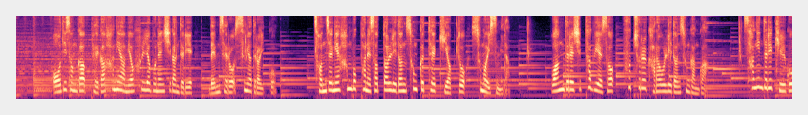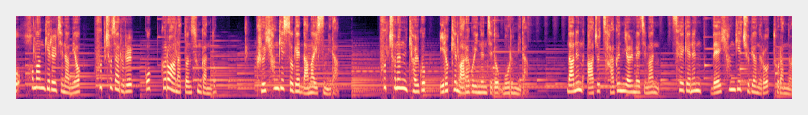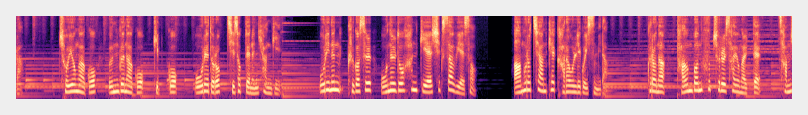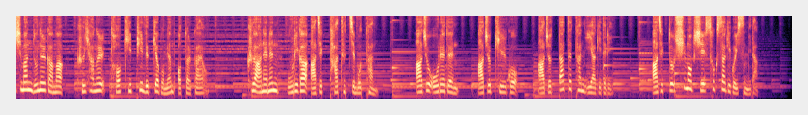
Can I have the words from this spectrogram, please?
어디선가 배가 항해하며 흘려보낸 시간들이 냄새로 스며들어 있고 전쟁의 한복판에서 떨리던 손끝의 기억도 숨어 있습니다. 왕들의 식탁 위에서 후추를 갈아올리던 순간과 상인들이 길고 험한 길을 지나며 후추 자루를 꼭 끌어안았던 순간도 그 향기 속에 남아 있습니다. 후추는 결국 이렇게 말하고 있는지도 모릅니다. 나는 아주 작은 열매지만 세계는 내 향기 주변으로 돌았노라. 조용하고 은근하고 깊고 오래도록 지속되는 향기. 우리는 그것을 오늘도 한 끼의 식사 위에서 아무렇지 않게 갈아올리고 있습니다. 그러나 다음번 후추를 사용할 때 잠시만 눈을 감아 그 향을 더 깊이 느껴보면 어떨까요? 그 안에는 우리가 아직 다 듣지 못한 아주 오래된, 아주 길고 아주 따뜻한 이야기들이 아직도 쉼없이 속삭이고 있습니다.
